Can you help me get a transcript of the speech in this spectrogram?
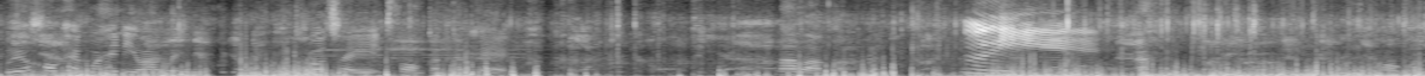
เฮ้ยเขาแพ็คมาให้ดีมากเลยเขาใช้ซองกันกระแทกน่ารักอะ เฮ้ย อะออกก่อน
